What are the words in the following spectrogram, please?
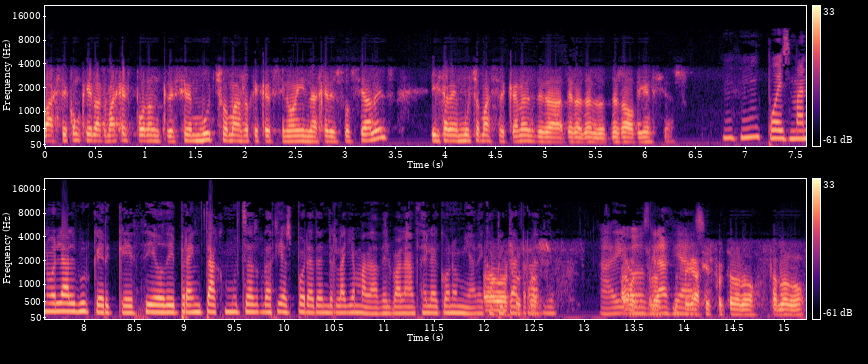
va a hacer con que las marcas puedan crecer mucho más lo que crecen hoy en las redes sociales y también mucho más cercanas de, de, las audiencias. Pues Manuel Alburquerque, CEO de PrimeTag, muchas gracias por atender la llamada del balance de la economía de Capital Radio. Adiós, gracias. Gracias por todo. Hasta luego.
